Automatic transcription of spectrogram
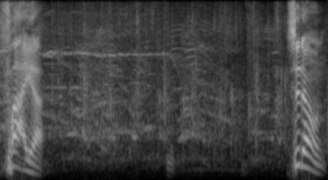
Fire. Sit down.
